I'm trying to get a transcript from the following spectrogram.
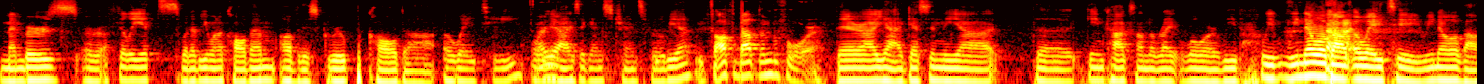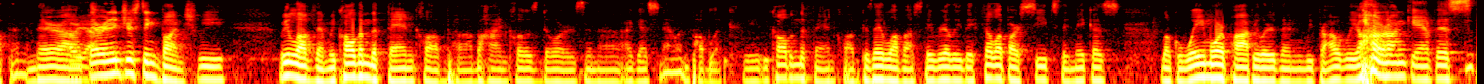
members or affiliates, whatever you want to call them, of this group called uh, OAT, Oh, yeah. Organize Against Transphobia. We've talked about them before. They're uh, yeah, I guess in the uh, the Gamecocks on the right lore, we've we we know about OAT, we know about them, and they're uh, Oh, yeah. they're an interesting bunch. We we love them. We call them the fan club uh, behind closed doors, and uh, I guess now in public, we, we call them the fan club because they love us. They really they fill up our seats. They make us look way more popular than we probably are on campus.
